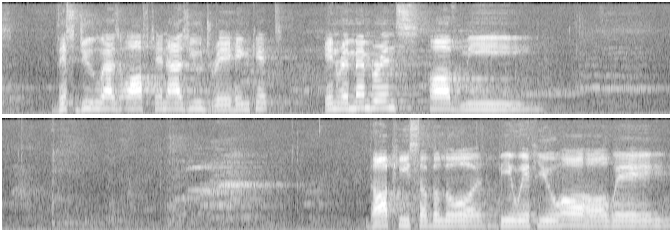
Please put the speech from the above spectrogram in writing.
This do as often as you drink it in remembrance of me. The peace of the Lord be with you always.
